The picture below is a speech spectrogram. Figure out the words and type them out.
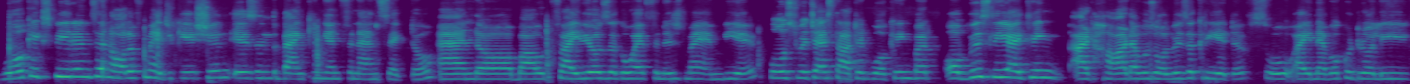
work experience and all of my education is in the banking and finance sector. And uh, about five years ago, I finished my MBA, post which I started working. But obviously, I think at heart, I was always a creative. So I never could really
